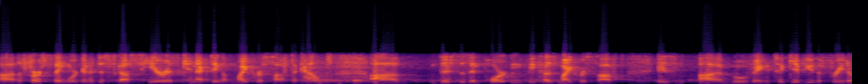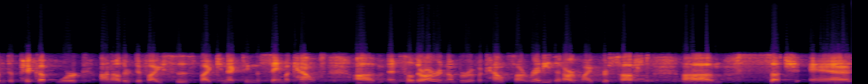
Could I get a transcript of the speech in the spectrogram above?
uh, the first thing we're going to discuss here is connecting a Microsoft account. Um, this is important because Microsoft is uh, moving to give you the freedom to pick up work on other devices by connecting the same account. Um, and so there are a number of accounts already that are Microsoft um, such as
